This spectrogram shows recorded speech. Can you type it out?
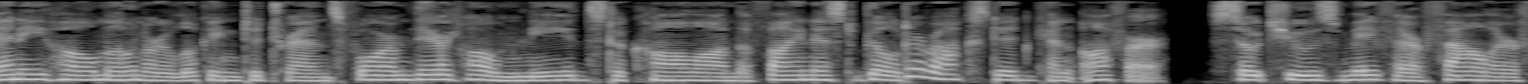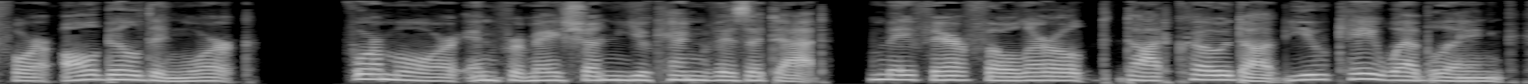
Any homeowner looking to transform their home needs to call on the finest builder Oxted can offer, so choose Mayfair Fowler for all building work. For more information you can visit at mayfairfowleralt.co.uk web link.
